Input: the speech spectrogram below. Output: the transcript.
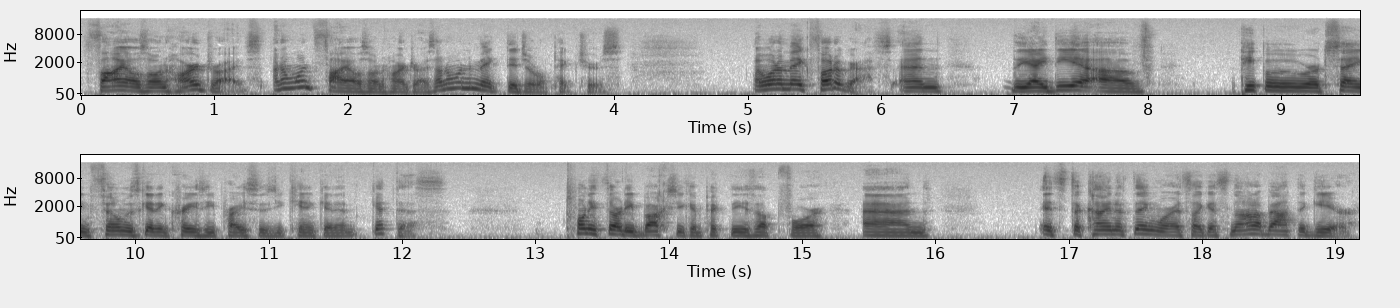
files on hard drives. I don't want files on hard drives. I don't want to make digital pictures. I want to make photographs. And the idea of people who are saying film is getting crazy prices, you can't get in, get this. 20, 30 bucks you can pick these up for. And it's the kind of thing where it's like, it's not about the gear.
